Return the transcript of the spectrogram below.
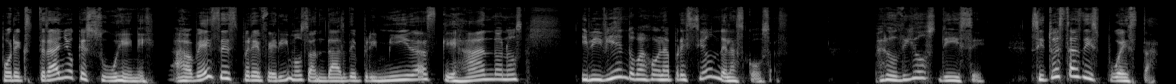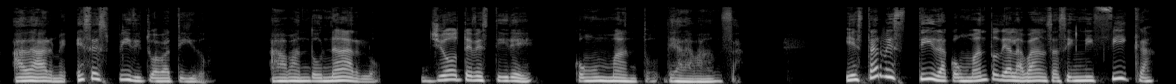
por extraño que suene, a veces preferimos andar deprimidas, quejándonos y viviendo bajo la presión de las cosas. Pero Dios dice, si tú estás dispuesta a darme ese espíritu abatido, a abandonarlo, yo te vestiré con un manto de alabanza. Y estar vestida con manto de alabanza significa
